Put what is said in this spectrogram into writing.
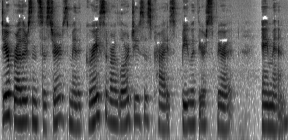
Dear brothers and sisters, may the grace of our Lord Jesus Christ be with your spirit. Amen.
